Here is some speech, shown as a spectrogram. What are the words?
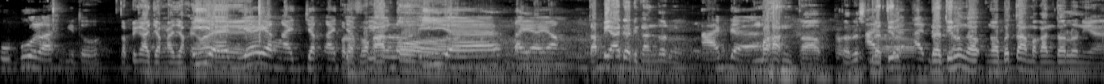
kubu lah gitu. Tapi ngajak-ngajak yang iya lain. dia yang ngajak-ngajak gitu loh. Iya kayak yang tapi ada di kantor lo? Ada. Mantap. Terus Ada, berarti ada. berarti lu nggak nggak betah sama kantor lu nih ya?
